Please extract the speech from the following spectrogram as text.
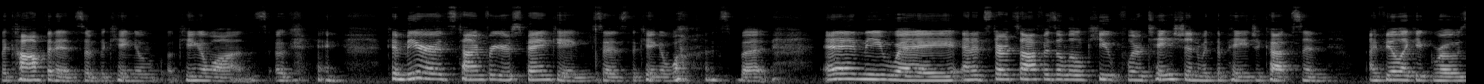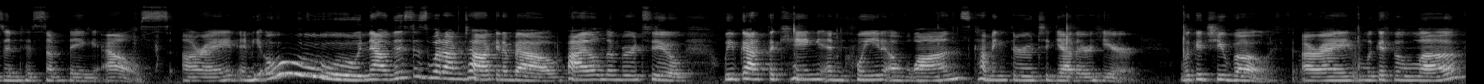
the confidence of the King of King of Wands. Okay, come here, it's time for your spanking, says the King of Wands. But anyway, and it starts off as a little cute flirtation with the Page of Cups, and I feel like it grows into something else. All right, and oh, now this is what I'm talking about. Pile number two. We've got the King and Queen of Wands coming through together here. Look at you both, all right? Look at the love.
